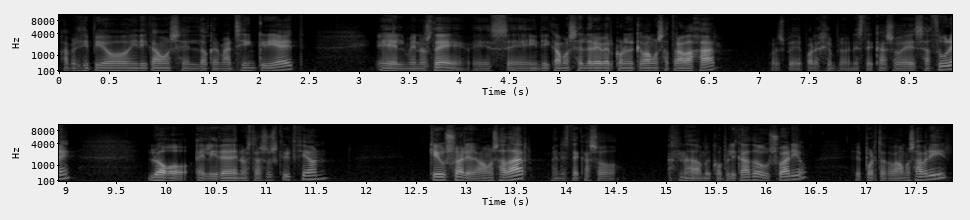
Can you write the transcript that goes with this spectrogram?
al principio indicamos el docker machine create, el "-d eh, indicamos el driver con el que vamos a trabajar, pues por ejemplo en este caso es Azure, luego el ID de nuestra suscripción, qué usuario le vamos a dar, en este caso nada muy complicado, usuario, el puerto que vamos a abrir,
